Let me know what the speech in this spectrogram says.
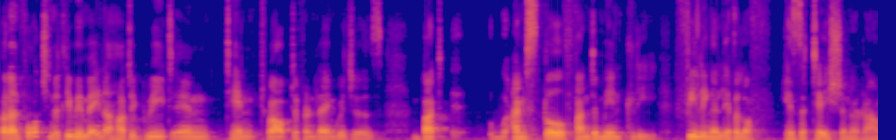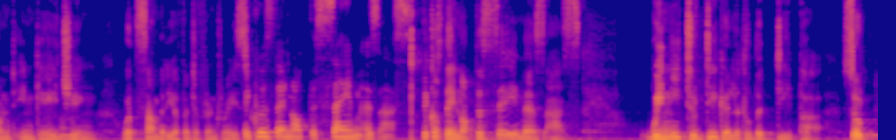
But unfortunately, we may know how to greet in 10, 12 different languages, but I'm still fundamentally feeling a level of hesitation around engaging mm -hmm. with somebody of a different race. Because group. they're not the same as us. Because they're not the same as us. We need to dig a little bit deeper. So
